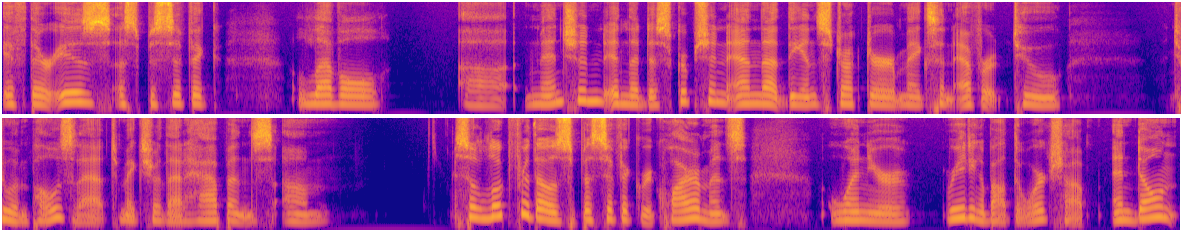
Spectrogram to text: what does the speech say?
if there is a specific level uh, mentioned in the description and that the instructor makes an effort to to impose that to make sure that happens. Um, so look for those specific requirements when you're reading about the workshop, and don't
